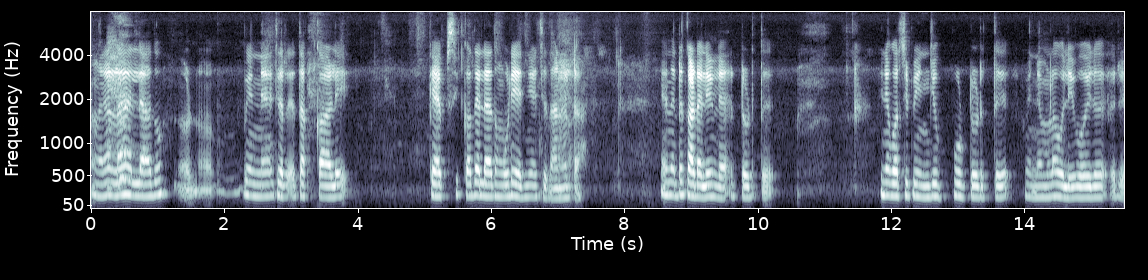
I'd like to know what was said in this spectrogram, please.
അങ്ങനെയുള്ള എല്ലാതും പിന്നെ ചെറിയ തക്കാളി ക്യാപ്സിക്കം അതെല്ലാതും കൂടി അരിഞ്ഞ് വെച്ചതാണ് കേട്ടോ. എന്നിട്ട് കടലയും ഇട്ട് കൊടുത്ത് പിന്നെ കുറച്ച് പിഞ്ച് ഉപ്പ് ഇട്ട് പിന്നെ നമ്മൾ ഒലിവ് ഓയിൽ ഒരു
